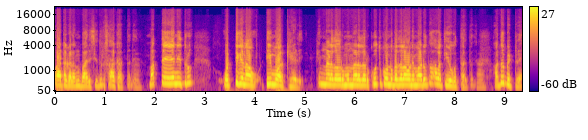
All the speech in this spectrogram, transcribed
ಪಾಠಗಳನ್ನು ಬಾರಿಸಿದ್ರು ಸಾಕಾಗ್ತದೆ. ಮತ್ತೆ ಏನಿದ್ರು ಒಟ್ಟಿಗೆ ನಾವು ಟೀಮ್ ವರ್ಕ್ ಹೇಳಿ, ಹಿಮ್ಮೇಳದವರು, ಮುಮ್ಮೇಳದವರು ಕೂತ್ಕೊಂಡು ಬದಲಾವಣೆ ಮಾಡೋದು ಅವತ್ತಿಗೆ ಗೊತ್ತಾಗ್ತದೆ. ಅದು ಬಿಟ್ಟರೆ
